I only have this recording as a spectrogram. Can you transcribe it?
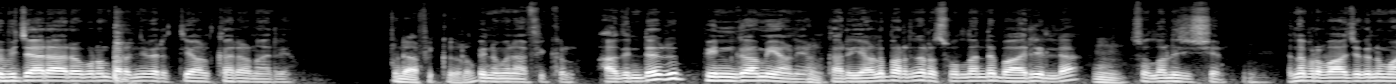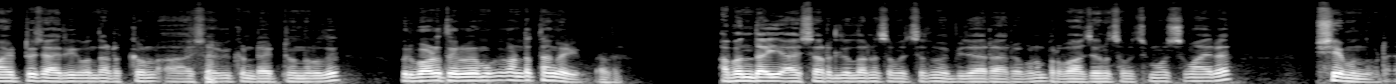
വ്യഭിചാര ആരോപണം പറഞ്ഞു വരുത്തിയ ആൾക്കാരാണ് ആര്? മുനാഫിക്കുകൾ പിന്നെ മുനാഫിക്കുകൾ അതിന്റെ ഒരു പിൻഗാമിയാണ് ഇയാൾക്ക് ഇയാൾ പറഞ്ഞ റസൂല്ലാന്റെ ഭാര്യയല്ല. റസൂല്ലാന്റെ ശിഷ്യൻ. എന്ന പ്രവാചകനുമായിട്ട് ശാരീരിക ബന്ധം അടക്കം ആയിഷാവിക്ക് ഉണ്ടായിട്ടുള്ളത് ഒരുപാട് തെളിവ് നമുക്ക് കണ്ടെത്താൻ കഴിയും. അപ്പം എന്തായി ആയിഷ റളിയല്ലാഹുവിനെ സംബന്ധിച്ചതും വ്യഭിചാര ആരോപണം പ്രവാചകനെ സംബന്ധിച്ച് മോശമായ ഒരു വിഷയമൊന്നും ഇവിടെ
